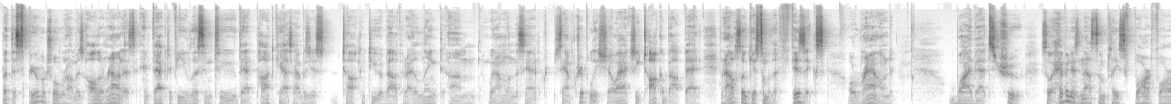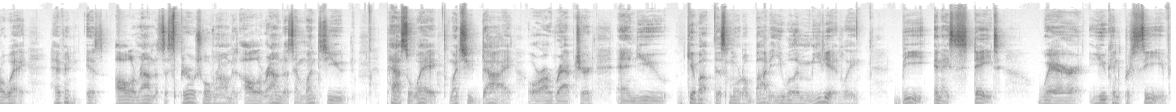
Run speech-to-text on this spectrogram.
but the spiritual realm is all around us. In fact, if you listen to that podcast I was just talking to you about that I linked um, when I'm on the Sam, Sam Tripoli show, I actually talk about that, and I also get some of the physics around why that's true. So heaven is not some place far, far away. Heaven is all around us. The spiritual realm is all around us, and once you pass away, once you die or are raptured and you give up this mortal body, you will immediately be in a state where you can perceive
